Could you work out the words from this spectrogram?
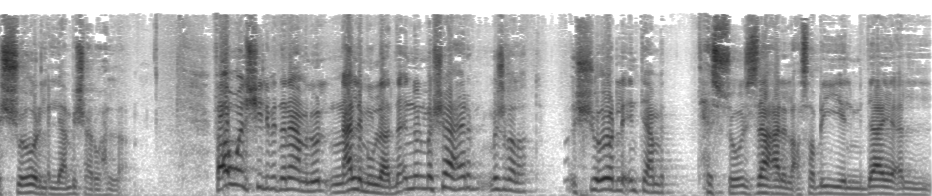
الشعور اللي عم بيشعره هلأ. فأول شيء اللي بدنا نعمله نعلم أولادنا إنه المشاعر مش غلط. الشعور اللي أنت عم تحسه الزعل العصبية المضايقة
